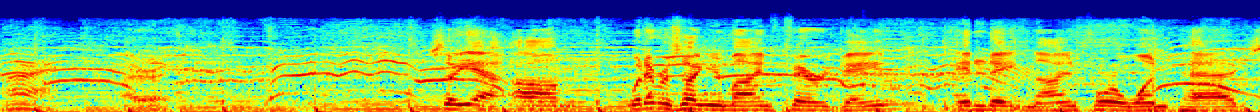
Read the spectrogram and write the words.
All right. All right. So, yeah, um, whatever's on your mind, fair game. 888-941-PAGS,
